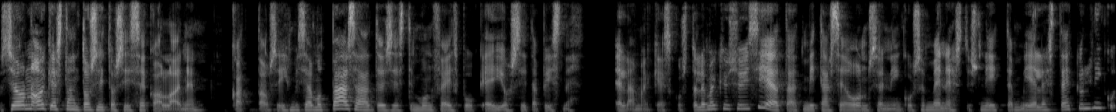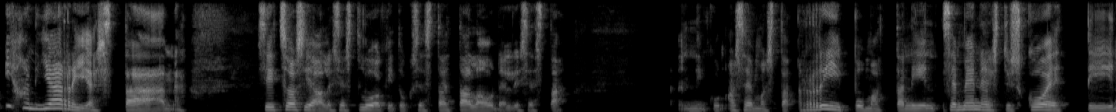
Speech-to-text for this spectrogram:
se on oikeastaan tosi tosi sekalainen kattaus ihmisiä, mutta pääsääntöisesti mun Facebook ei ole sitä bisne elämän keskustelua. Mä kysyin sieltä, että mitä se on se, niin kuin se menestys niiden mielestä. Ja kyllä niin kuin ihan järjestään siitä sosiaalisesta luokituksesta tai taloudellisesta niin kuin asemasta riippumatta, niin se menestys koettiin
